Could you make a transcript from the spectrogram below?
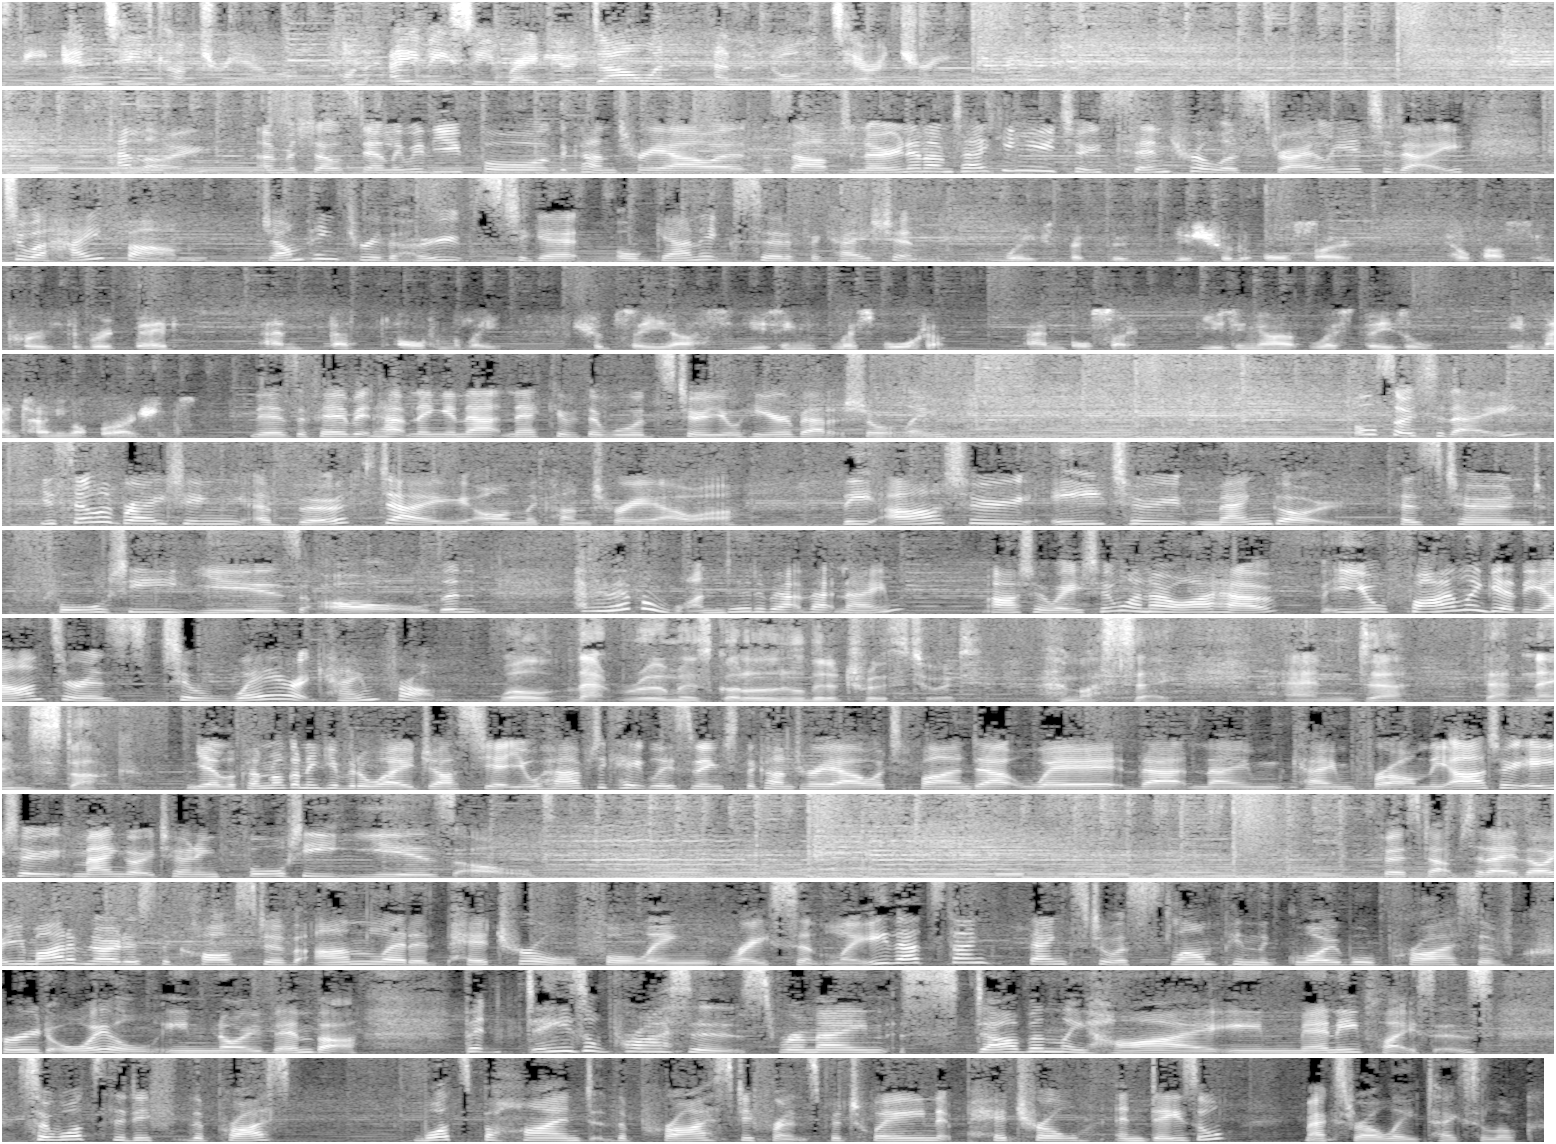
is the NT Country Hour on ABC Radio Darwin and the Northern Territory. Hello, I'm Michelle Stanley with you for the Country Hour this afternoon, and I'm taking you to Central Australia today to a hay farm, jumping through the hoops to get organic certification. We expect that this should also help us improve the root bed, and that ultimately should see us using less water and also using uh, less diesel in maintaining operations. There's a fair bit happening in that neck of the woods too. You'll hear about it shortly. Also, today, you're celebrating a birthday on the Country Hour. The R2E2 Mango has turned 40 years old. And have you ever wondered about that name? R2E2? I know I have. You'll finally get the answer as to where it came from. Well, that rumour's got a little bit of truth to it, I must say. And uh, that name stuck. Yeah, look, I'm not going to give it away just yet. You'll have to keep listening to the Country Hour to find out where that name came from. The R2E2 Mango turning 40 years old. First up today, though, you might have noticed the cost of unleaded petrol falling recently. That's th- thanks to a slump in the global price of crude oil in November. But diesel prices remain stubbornly high in many places. So, what's the dif- the price? What's behind the price difference between petrol and diesel? Max Rowley takes a look.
